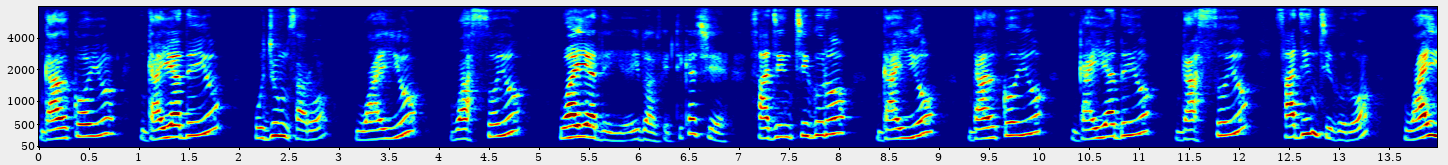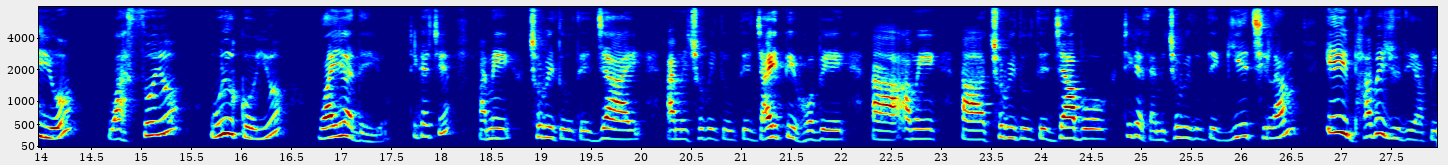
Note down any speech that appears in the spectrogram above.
গালকয় গাইয়া দেয় উজুম সারো ওয়াইও ওয়াসয় ওয়াইয়া দেয় এইভাবে, ঠিক আছে? সাজিন চিগুরো গাইও গালকয় গাইয়া দেয় গাছয় সাজিন চিগুরো ওয়াইও ওয়াসয়, উল্কয় ওয়াইয়া দেয় ঠিক আছে? আমি ছবি তুলতে যাই, আমি ছবি তুলতে যাইতে হবে আমি ছবি তুলতে যাব, ঠিক আছে? আমি ছবি তুলতে গিয়েছিলাম। এইভাবে যদি আপনি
